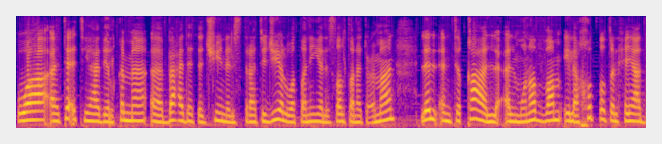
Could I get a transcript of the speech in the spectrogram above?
وتأتي هذه القمة بعد تدشين الاستراتيجية الوطنية لسلطنة عمان للانتقال المنظم إلى خطة الحياد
